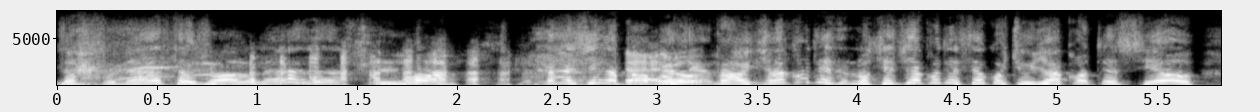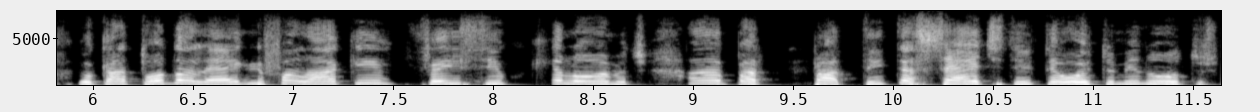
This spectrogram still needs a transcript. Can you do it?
se eu, né, se eu jogo, né? Pô, o cara chega pra é, você. Eu... Não, já aconteceu, não sei se já aconteceu contigo, já aconteceu o cara todo alegre falar que fez 5 km. Ah, pra, pra 37, 38 minutos.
